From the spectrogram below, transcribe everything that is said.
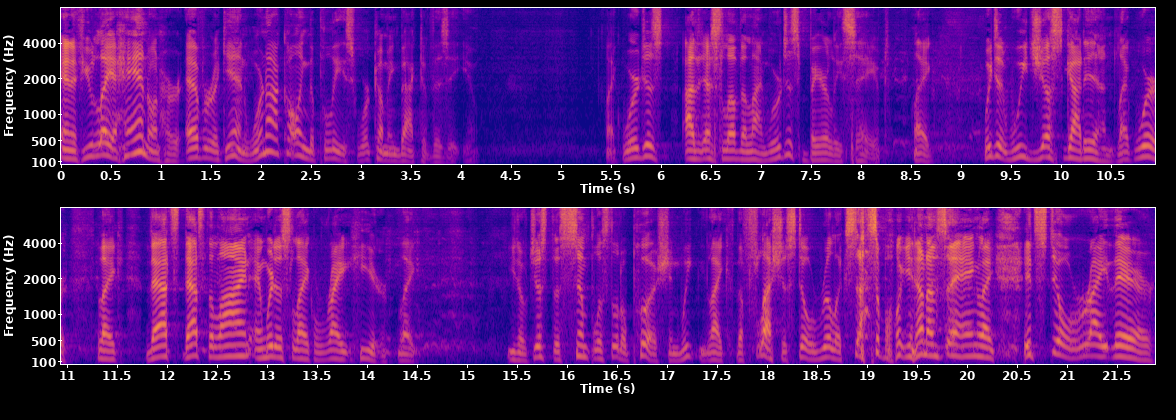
and if you lay a hand on her ever again, we're not calling the police, we're coming back to visit you. Like we're just, I just love the line. We're just barely saved. Like we just we just got in. Like we're like that's that's the line, and we're just like right here. Like you know, just the simplest little push, and we like the flesh is still real accessible. You know what I'm saying? Like it's still right there.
